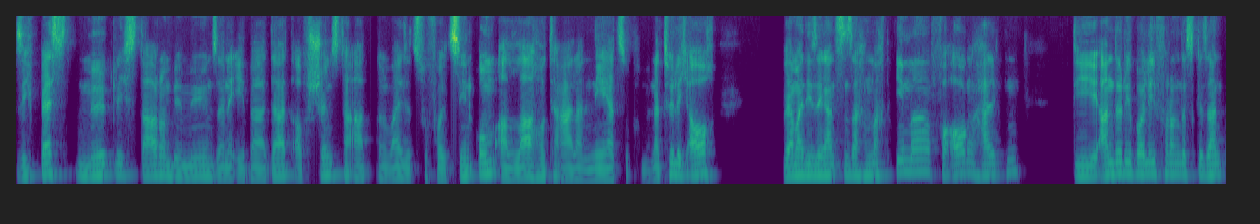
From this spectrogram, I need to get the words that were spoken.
sich bestmöglichst darum bemühen, seine Ibadat auf schönste Art und Weise zu vollziehen, um Allah Ta'ala näher zu kommen. Natürlich auch, wenn man diese ganzen Sachen macht, immer vor Augen halten, die andere Überlieferung des Gesandten,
